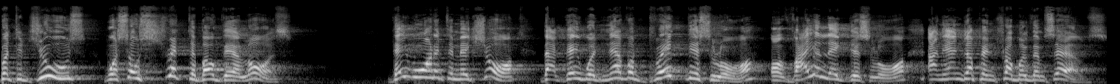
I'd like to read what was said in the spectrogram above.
But the Jews were so strict about their laws. They wanted to make sure that they would never break this law or violate this law and end up in trouble themselves.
